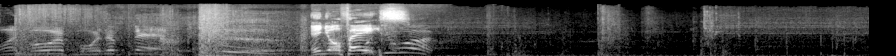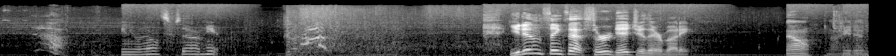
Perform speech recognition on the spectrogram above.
One more for the fam. In your face! Anyone else down here? You didn't think that through, did you, there, buddy? No, no, you didn't.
